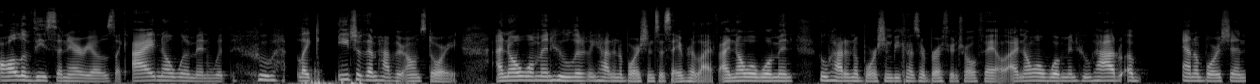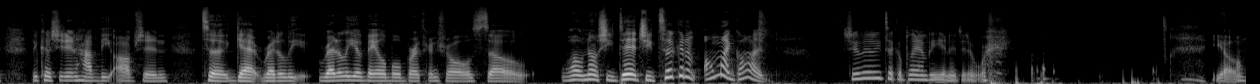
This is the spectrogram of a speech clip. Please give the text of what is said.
all of these scenarios. Like I know women with who like each of them have their own story. I know a woman who literally had an abortion to save her life. I know a woman who had an abortion because her birth control failed. I know a woman who had a an abortion because she didn't have the option to get readily readily available birth control. So, well, no, she did. She took it. Oh my god, she literally took a Plan B and it didn't work yo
